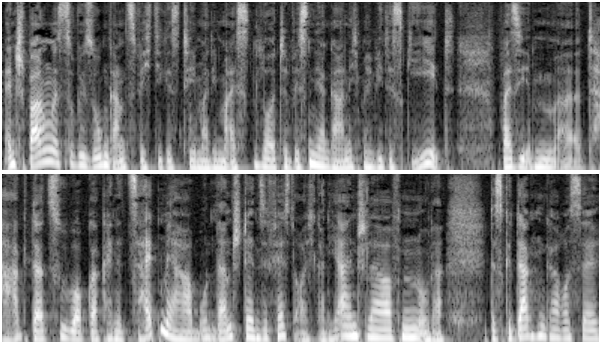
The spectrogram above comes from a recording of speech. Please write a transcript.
Entspannung ist sowieso ein ganz wichtiges Thema. Die meisten Leute wissen ja gar nicht mehr, wie das geht, weil sie im äh, Tag dazu überhaupt gar keine Zeit mehr haben. Und dann stellen sie fest, oh, ich kann nicht einschlafen oder das Gedankenkarussell.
